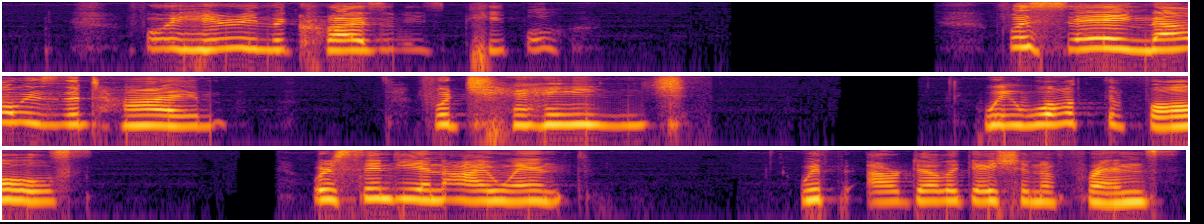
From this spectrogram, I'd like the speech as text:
for hearing the cries of his people, for saying now is the time for change. We walked the falls where Cindy and I went with our delegation of friends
